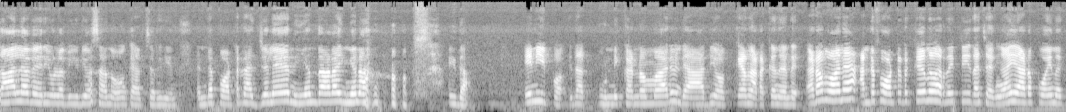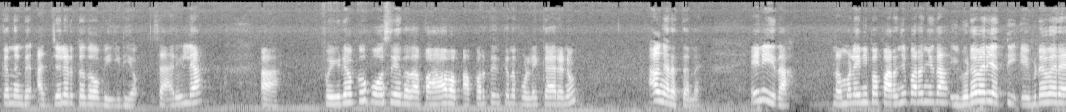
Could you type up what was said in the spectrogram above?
തല വരെയുള്ള വീഡിയോസാണ് ഓൻ ക്യാപ്ചർ ചെയ്യും. എന്റെ പൊട്ടൻ അജ്വലേ നീ എന്താണ് ഇങ്ങനെ? ഇതാ. ഇനിയിപ്പോ ഇതാ ഉണ്ണിക്കണ്ണന്മാരും രാധിയും ഒക്കെ നടക്കുന്നുണ്ട്. എടാ മോനെ എന്റെ ഫോട്ടോ എടുക്കെന്ന് പറഞ്ഞിട്ട് ഇതാ ചെങ്ങായി അവിടെ പോയി നിൽക്കുന്നുണ്ട് അജ്വലെടുത്തതോ വീഡിയോ സാരില്ല ആ വീഡിയോ ഒക്കെ പോസ്റ്റ് ചെയ്തതാ പാവം. അപ്പുറത്തിരിക്കുന്ന പുള്ളിക്കാരനും അങ്ങനെ തന്നെ. ഇനി ഇതാ നമ്മൾ പറഞ്ഞു പറഞ്ഞിതാ ഇവിടെ വരെ എത്തി. ഇവിടെ വരെ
